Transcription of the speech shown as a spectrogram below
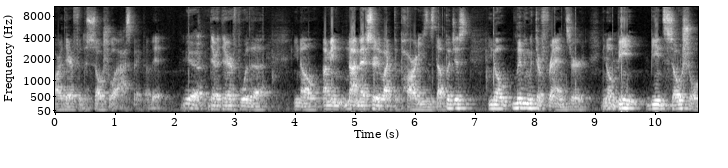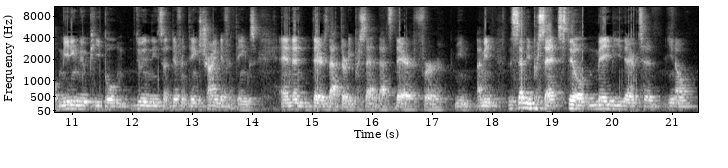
are there for the social aspect of it Yeah. they're there for the you know i mean not necessarily like the parties and stuff but just you know living with their friends or you know being being social meeting new people doing these different things trying different things and then there's that 30% that's there for you i mean the 70% still may be there to you know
